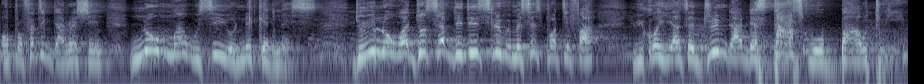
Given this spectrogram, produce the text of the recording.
or prophetic direction, no man will see your nakedness. Do you know what Joseph didn't sleep with Mrs. Potiphar? Because he has a dream that the stars will bow to him.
